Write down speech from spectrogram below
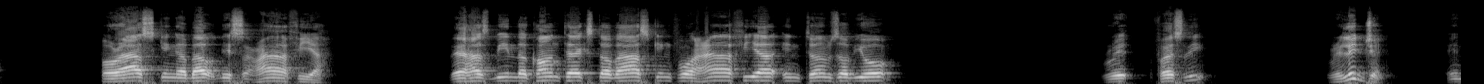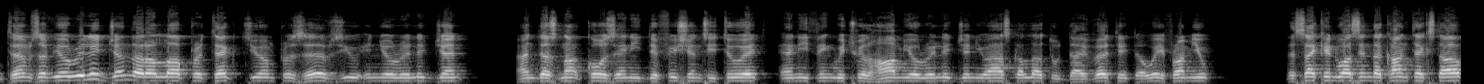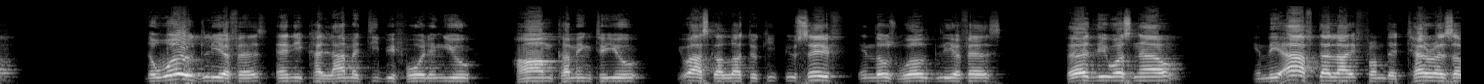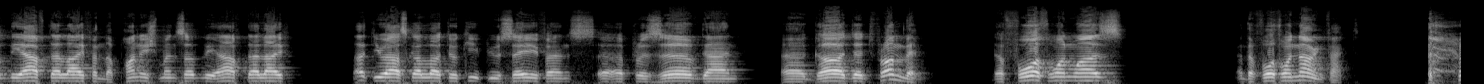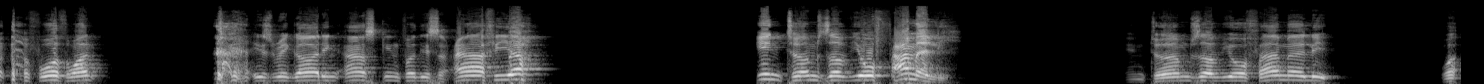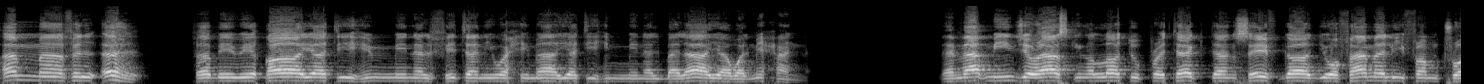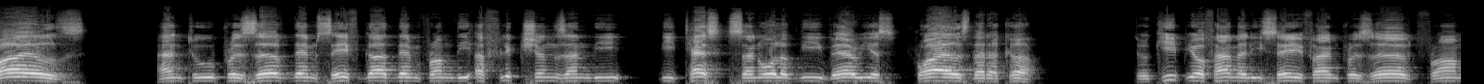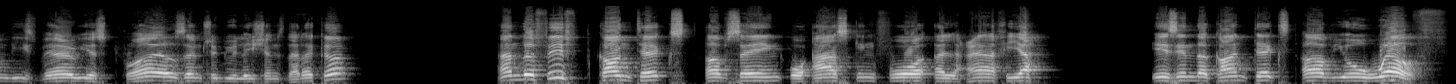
for asking about this afiyah. There has been the context of asking for afiyah in terms of your, firstly, religion. In terms of your religion, that Allah protects you and preserves you in your religion and does not cause any deficiency to it, anything which will harm your religion, you ask Allah to divert it away from you. The second was in the context of the worldly affairs, any calamity befalling you, harm coming to you. You ask Allah to keep you safe in those worldly affairs. Thirdly was now in the afterlife, from the terrors of the afterlife and the punishments of the afterlife, that you ask Allah to keep you safe and uh, preserved and uh, guarded from them. The fourth one was, the fourth one now in fact, fourth one is regarding asking for this afiyah in terms of your family. In terms of your family. وأما في الأهل فبوقايتهم من الفتن وحمايتهم من البلايا والمحن then that means you're asking Allah to protect and safeguard your family from trials and to preserve them, safeguard them from the afflictions and the, the tests and all of the various trials that occur. To keep your family safe and preserved from these various trials and tribulations that occur. And the fifth context of saying or asking for al-afiyah is in the context of your wealth.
